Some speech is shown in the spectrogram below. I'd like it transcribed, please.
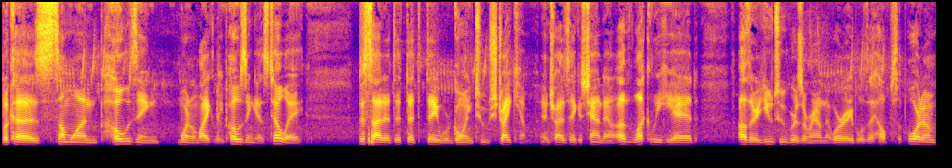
because someone posing, more than likely posing as Toei, decided that, that they were going to strike him and try to take his channel down. Uh, luckily, he had other YouTubers around that were able to help support him.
